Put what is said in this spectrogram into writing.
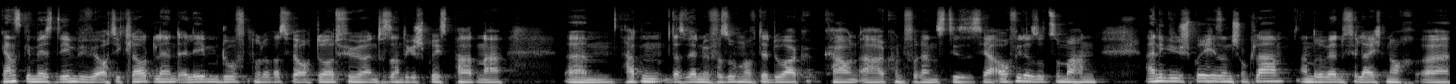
ganz gemäß dem, wie wir auch die Cloudland erleben durften oder was wir auch dort für interessante Gesprächspartner ähm, hatten. Das werden wir versuchen auf der DOAG K&A-Konferenz dieses Jahr auch wieder so zu machen. Einige Gespräche sind schon klar, andere werden vielleicht noch äh,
